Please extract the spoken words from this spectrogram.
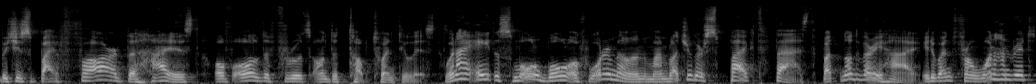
which is by far the highest of all the fruits on the top 20 list. When I ate a small bowl of watermelon, my blood sugar spiked fast, but not very high. It went from 100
